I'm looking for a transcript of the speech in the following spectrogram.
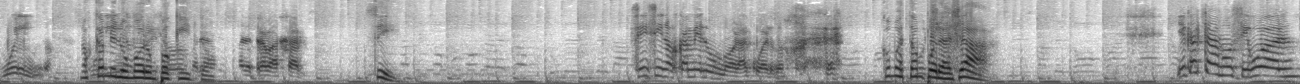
muy lindo. Nos Muy cambia el humor un poquito. Para, para trabajar. Sí. Sí, sí, nos cambia el humor, acuerdo. ¿Cómo están por allá? y acá estamos igual.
